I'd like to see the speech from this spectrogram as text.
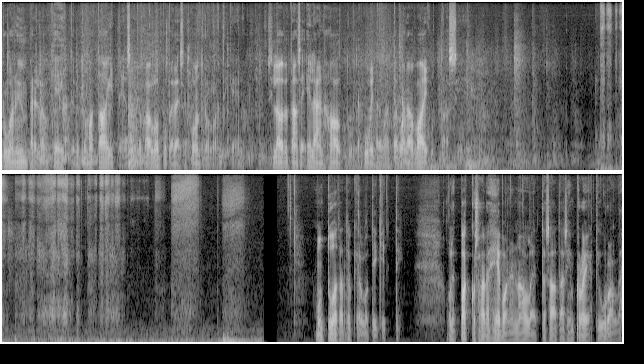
ruoan ympärillä on kehittynyt oma taiteensa, joka on loppupeleissä kontrollointikeino. Sillä otetaan se eläin haltuun ja kuvitellaan, että voidaan vaikuttaa siihen. Mun tuotantokello tikitti. Oli pakko saada hevonen alle, että saataisiin projekti uralle.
